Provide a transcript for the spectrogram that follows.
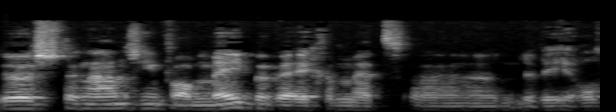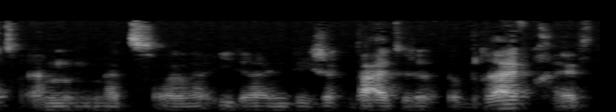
Dus ten aanzien van meebewegen met uh, de wereld en met uh, iedereen die zich buiten het bedrijf begeeft,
